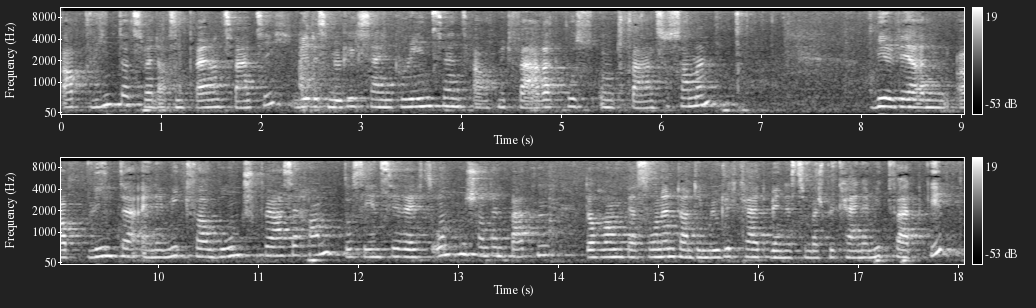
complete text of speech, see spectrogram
Ab Winter 2023 wird es möglich sein, Green Sense auch mit Fahrrad, Bus und Bahn zu sammeln. Wir werden ab Winter eine Mitfahrwunschbörse haben. Da sehen Sie rechts unten schon den Button. Da haben Personen dann die Möglichkeit, wenn es zum Beispiel keine Mitfahrt gibt,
